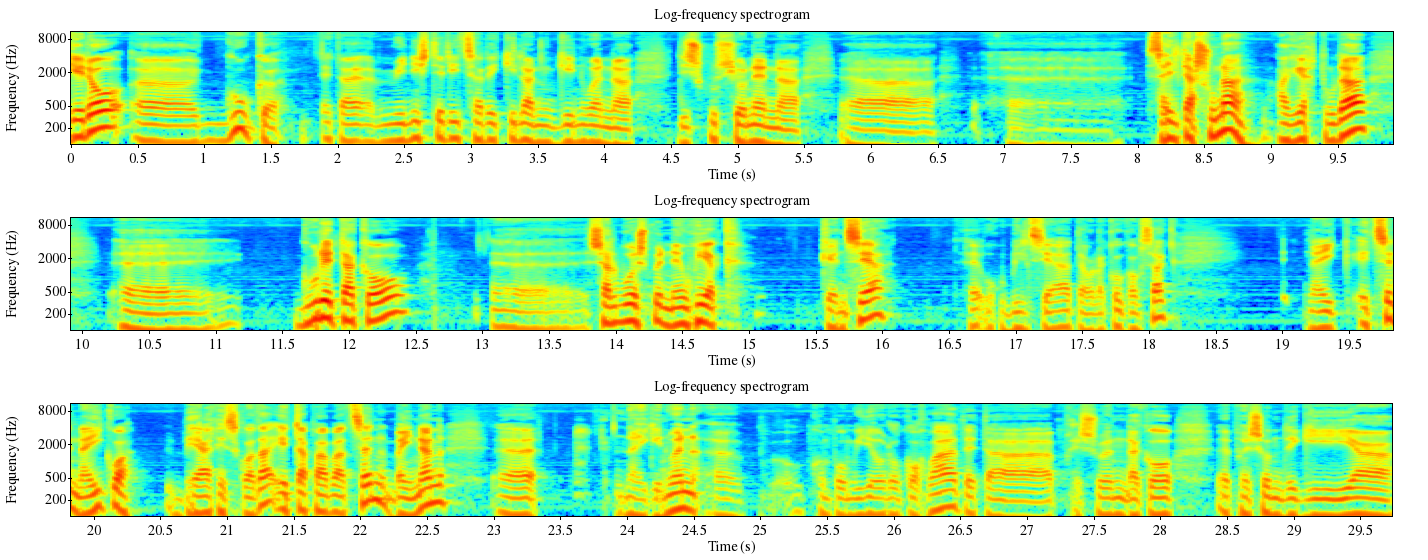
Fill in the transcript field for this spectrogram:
gero uh, guk eta ministeritzarekin lan ginuen uh, diskusionen uh, uh, zailtasuna agertu da, uh, guretako uh, salbu espen neugriak kentzea, eh, urbiltzea eta horako gauzak, nahi, etzen nahikoa beharrezkoa da, etapa bat zen, baina uh, nahi genuen uh, konponbide horokor bat eta presoen dako presondegia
